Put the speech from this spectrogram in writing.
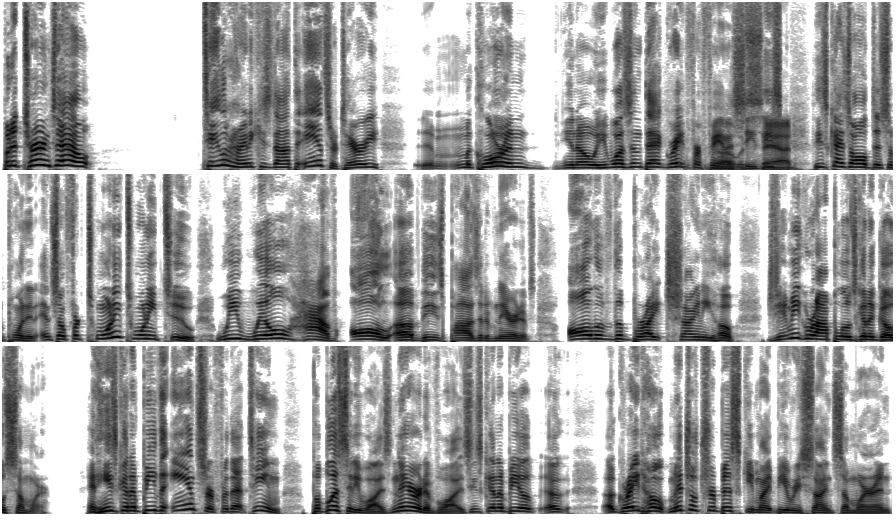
But it turns out Taylor Heinicke is not the answer. Terry uh, McLaurin, you know, he wasn't that great for No, it fantasy. was These-. These, guys all disappointed. And so for 2022, we will have all of these positive narratives, all of the bright, shiny hope. Jimmy Garoppolo is going to go somewhere. And he's going to be the answer for that team, publicity-wise, narrative-wise. He's going to be a, a a great hope. Mitchell Trubisky might be re-signed somewhere, and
